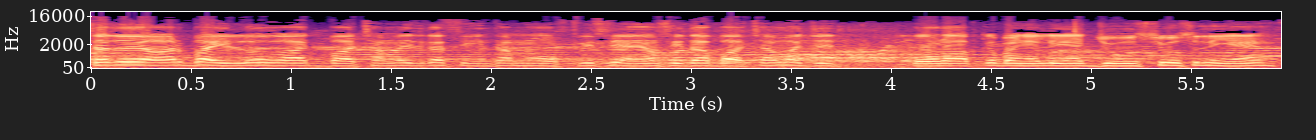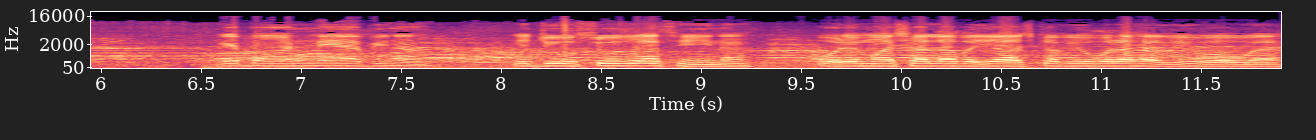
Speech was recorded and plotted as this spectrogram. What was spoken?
चलो यार भाई, लोग आज बादशाह मस्जिद का सीन था। मैं ऑफ़िस से आया हूँ सीधा बादशाह मस्जिद। और आपके बहने लिए जूस शूस लिए हैं। ये बांटने हैं अभी ना। ये जूस शूस वाला सीन है। और ये माशाल्लाह भैया आज का व्यू बड़ा हैवी हुआ हुआ है।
